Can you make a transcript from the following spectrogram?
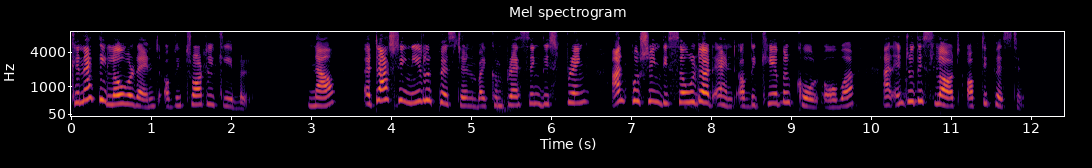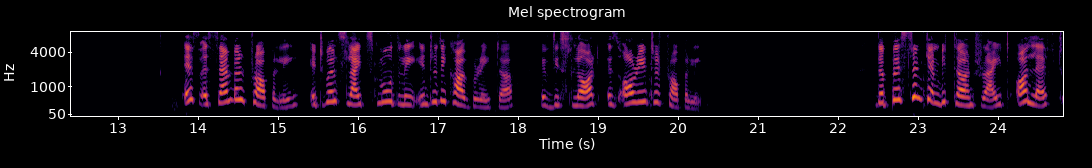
Connect the lower end of the throttle cable. Now, attach the needle piston by compressing the spring and pushing the soldered end of the cable core over and into the slot of the piston. If assembled properly, it will slide smoothly into the carburetor if the slot is oriented properly. The piston can be turned right or left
